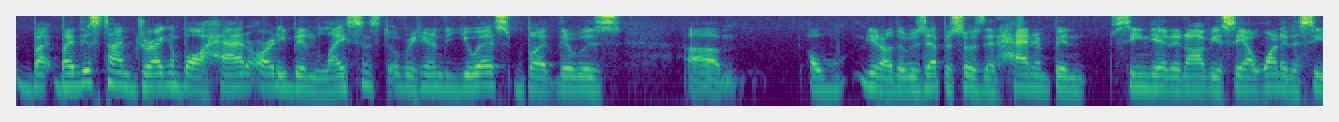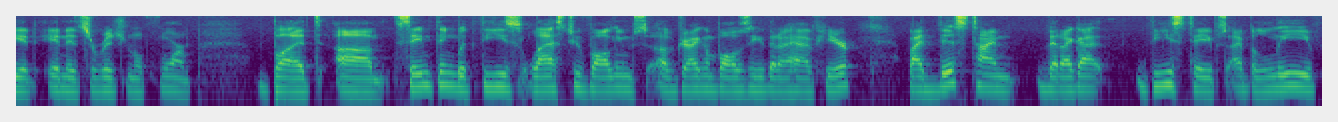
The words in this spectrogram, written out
by, by this time, Dragon Ball had already been licensed over here in the U.S., but there was um, a, you know there was episodes that hadn't been seen yet, and obviously I wanted to see it in its original form. But um, same thing with these last two volumes of Dragon Ball Z that I have here. By this time that I got these tapes, I believe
